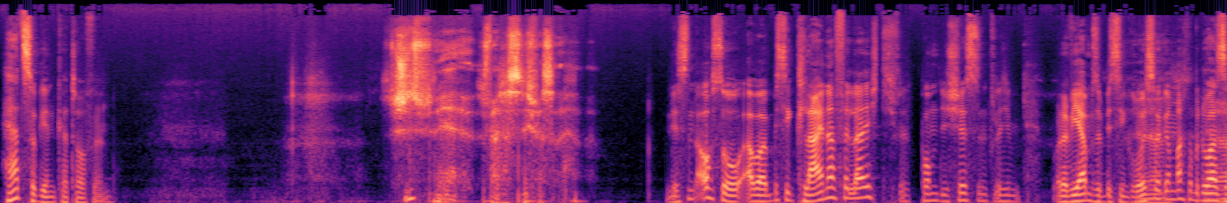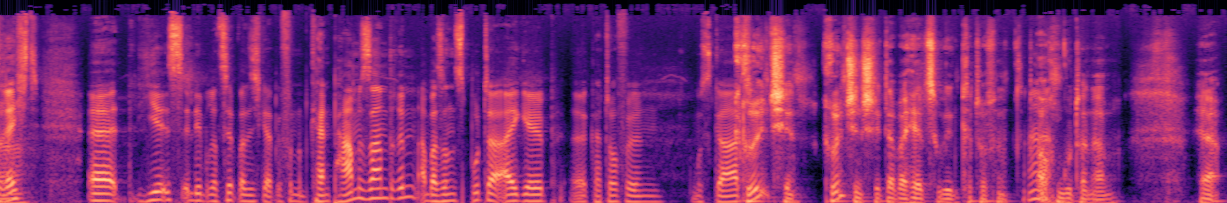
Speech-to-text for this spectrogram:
Herzogin-Kartoffeln. Ja, war das nicht was? Die sind auch so, aber ein bisschen kleiner vielleicht. Pomme Duchesse sind vielleicht, oder wir haben sie ein bisschen größer Ja. gemacht, aber du hast Ja. recht. Äh, hier ist in dem Rezept, was ich gerade gefunden habe, kein Parmesan drin, aber sonst Butter, Eigelb, äh, Kartoffeln, Muskat. Krönchen. Krönchen steht dabei Herzogin Kartoffeln. Ah. Auch ein guter Name. Ja.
